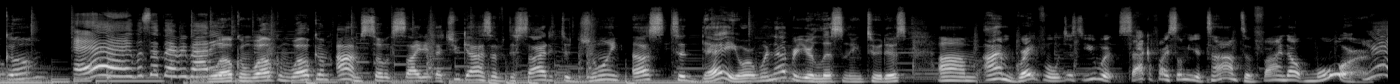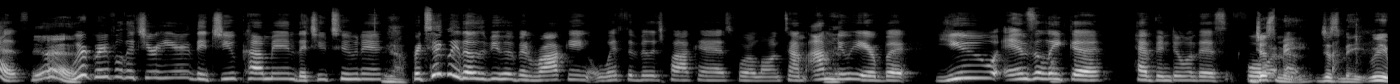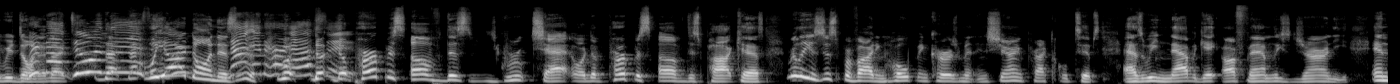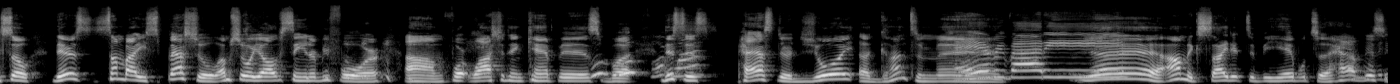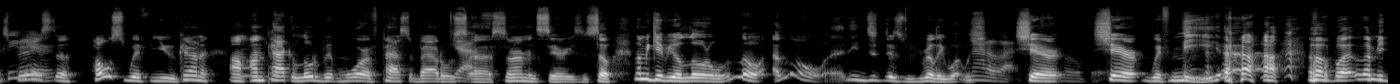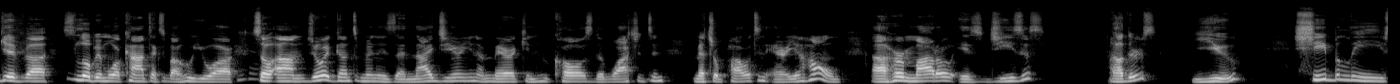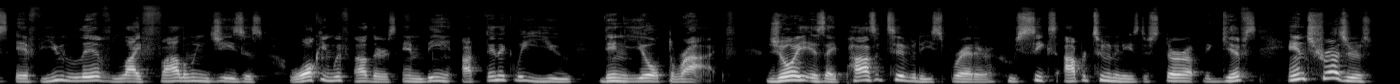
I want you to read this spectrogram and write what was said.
Welcome. Hey, what's up, everybody? Welcome, welcome, welcome. I'm so excited that you guys have decided to join us today or whenever you're listening to this. Um, I'm grateful just you would sacrifice some of your time to find out more. Yes. Yeah. We're grateful that you're here, that you come in, that you tune in, Yeah. particularly those of you who have been rocking with the Village Podcast for a long time. I'm Yeah. new here, but you and Zalika have been doing this for just me, just me. We we doing We're it. not Like, doing that- this. that- we are doing this. Not in her Well, the, the purpose of this group chat or the purpose of this podcast really is just providing hope, encouragement, and sharing practical tips as we navigate our family's journey. And so there's somebody special. I'm sure y'all have seen her before, um, Fort Washington campus, but this is Pastor Joy Oguntimein. Hey, everybody. Yeah, I'm excited to be able to have I'm this happy to experience to host with you, kind of um, unpack a little bit more of Pastor Battle's Yes. uh, sermon series. And so, let me give you a little, little, a little. uh, Just, really what was lot. Share- just a little bit. share with me. But let me give uh, a little bit more context about who you are. Okay. So, um, Joy Oguntimein is a Nigerian American who calls the Washington metropolitan area home. Uh, her motto is Jesus, others, you. She believes if you live life following Jesus, walking with others, and being authentically you, then you'll thrive. Joy is a positivity spreader who seeks opportunities to stir up the gifts and treasures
